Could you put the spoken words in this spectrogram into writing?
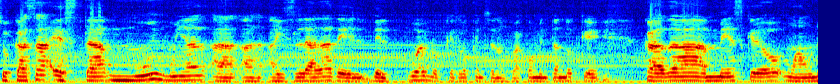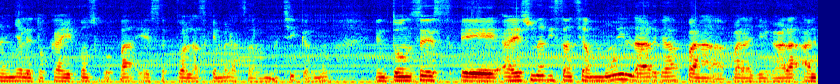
Su casa está muy muy aislada del, del, pueblo, que es lo que se nos va comentando que cada mes creo a una niña le toca ir con su papá, excepto a las gemelas, a las chicas, ¿no? Entonces eh, es una distancia muy larga para, llegar al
